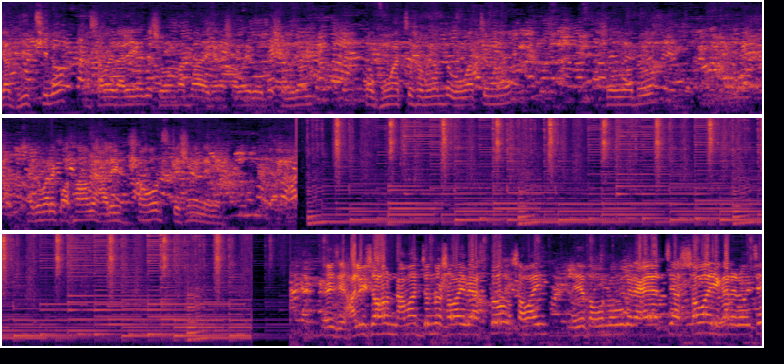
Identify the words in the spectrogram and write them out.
যা ভিড় ছিল সবাই দাঁড়িয়ে গেছে, শুভঙ্কর দা এখানে সবাই রয়েছে সমীরণ তো ঘুমাচ্ছে সমীরণ তো ঘুমাচ্ছে মনে হয়। সৌগত একেবারে কথা হবে হালিশহর স্টেশনে নেবে এই যে হালি শহর নামার জন্য সবাই ব্যস্ত সবাই এই যে তপন বাবুকে দেখা যাচ্ছে আর সবাই এখানে রয়েছে।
